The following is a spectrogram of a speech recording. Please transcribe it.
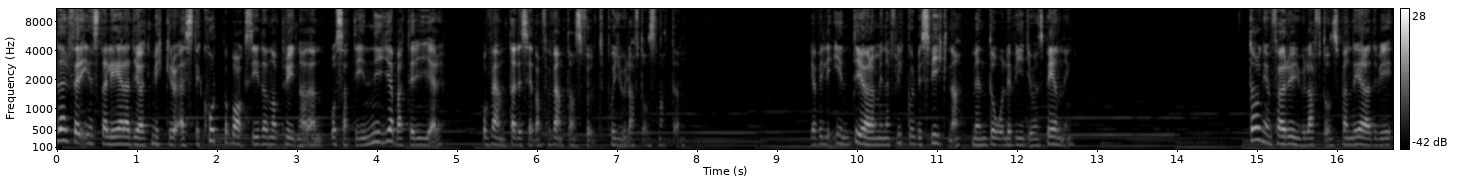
Därför installerade jag ett micro-SD-kort på baksidan av prydnaden och satte in nya batterier och väntade sedan förväntansfullt på julaftonsnatten. Jag ville inte göra mina flickor besvikna med en dålig videoinspelning. Dagen före julafton spenderade vi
